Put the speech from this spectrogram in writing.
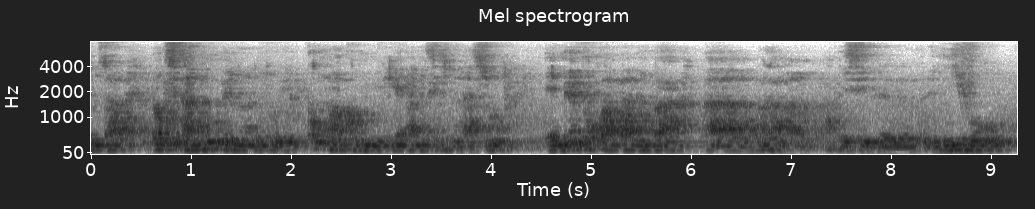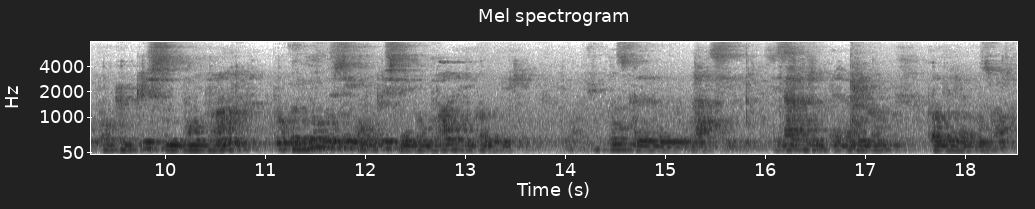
et ça. Donc c'est à nous maintenant de trouver comment communiquer avec cette génération et même pourquoi pas ne pas euh, voilà, abaisser le, niveau pour qu'ils puissent nous comprendre, pour que nous aussi on puisse les comprendre et communiquer. Je pense que là, c'est ça que je préfère comme premier bonsoir.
